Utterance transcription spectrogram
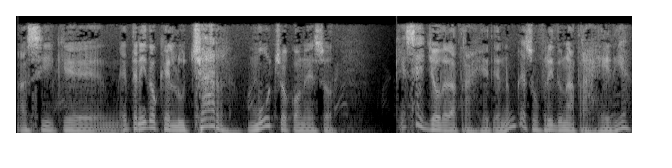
Así que he tenido que luchar mucho con eso. ¿Qué sé yo de la tragedia? Nunca he sufrido una tragedia.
